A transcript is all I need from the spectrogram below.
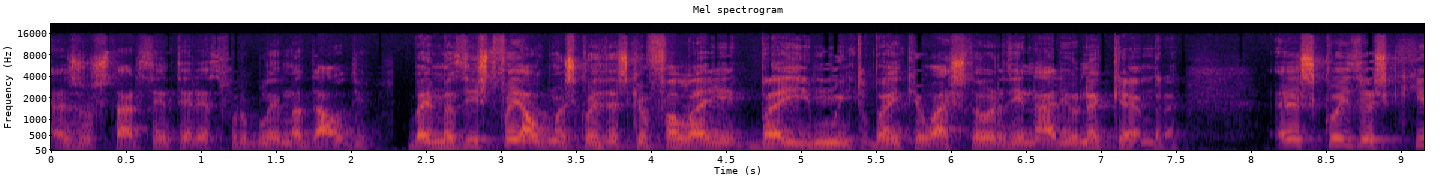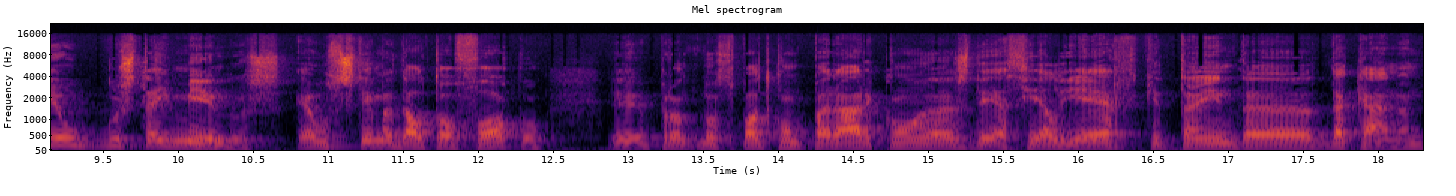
ajustar sem ter esse problema de áudio. Bem, mas isto foi algumas coisas que eu falei bem e muito bem que eu acho extraordinário na câmara. As coisas que eu gostei menos é o sistema de autofoco. Eh, pronto, não se pode comparar com as DSLR que tem da, da Canon,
